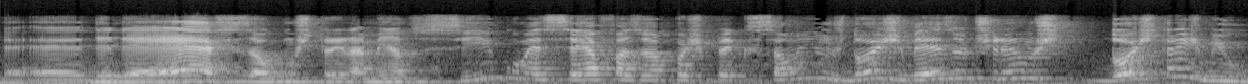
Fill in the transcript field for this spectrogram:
é, eh, DDFs, alguns treinamentos e comecei a fazer uma prospecção e em uns dois meses eu tirei uns 2, 3 mil,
